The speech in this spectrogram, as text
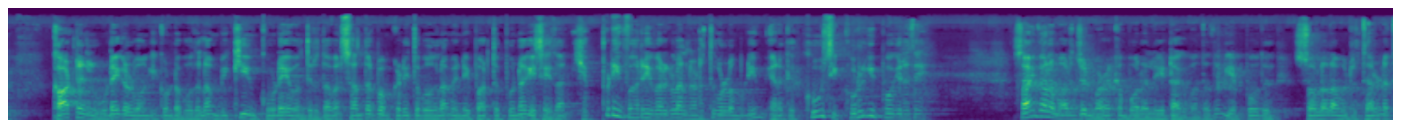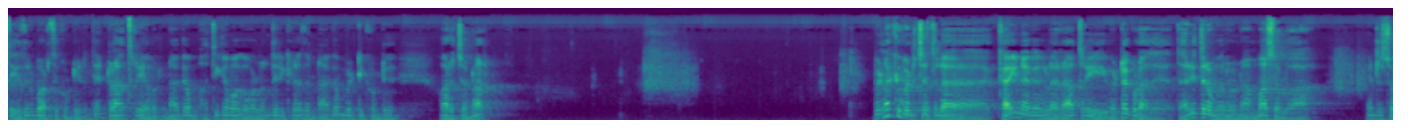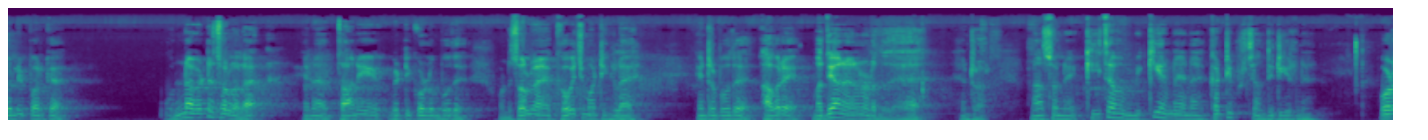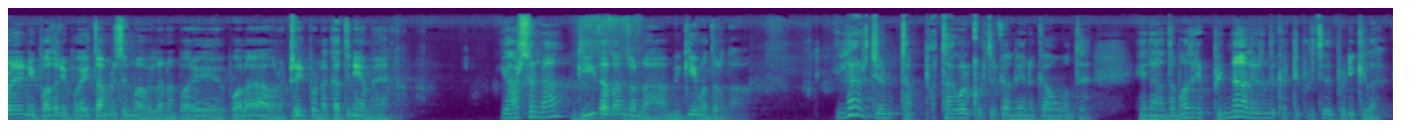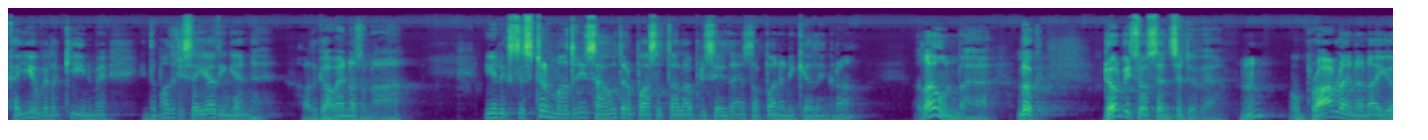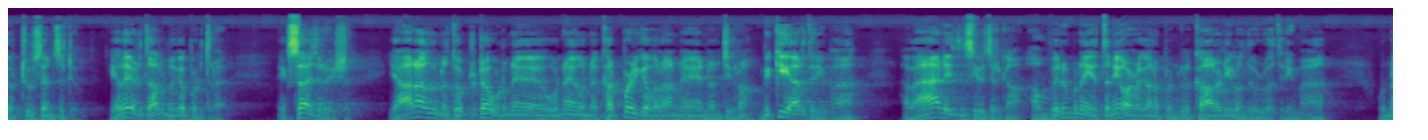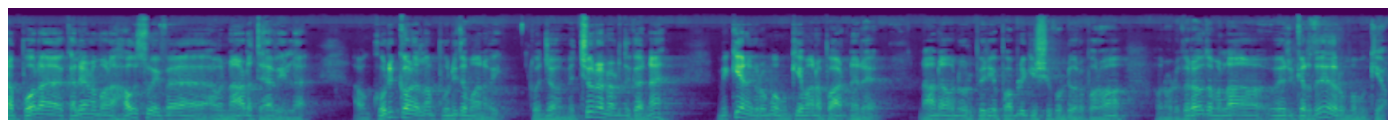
காட்டனில் உடைகள் வாங்கி கொண்ட போதெல்லாம் மிக்கியும் கூட வந்திருந்தவன் சந்தர்ப்பம் கிடைத்த போதெல்லாம் என்னை பார்த்து புன்னகை செய்தான். எப்படி வர இவர்களால் நடந்து கொள்ள முடியும்? எனக்கு கூசி குறுகி போகிறதே. சாயங்காலம் அர்ஜுன் வழக்கம் போல லேட்டாக வந்ததும் எப்போது சொல்லலாம் என்று தருணத்தை எதிர்பார்த்து கொண்டிருந்தேன். ராத்திரி அவர் நகம் அதிகமாக வளர்ந்திருக்கிறது நகம் வெட்டி கொண்டு வர சொன்னார். விளக்கு வெளிச்சத்தில் கை நகங்களை ராத்திரி வெட்டக்கூடாது தரித்திரம் வரும்னு அம்மா சொல்லுவா என்று சொல்லி பார்க்க உன்னை வெட்ட சொல்லலை. என தானே வெட்டி கொள்ளும்போது ஒன்று சொல்வேன் கோவிச்சு மாட்டிங்களே என்றபோது அவரே மத்தியானம் என்ன நடந்தது? என்றார். நான் சொன்னேன் கீதாவை மிக்கி அண்ணன் என்னை கட்டி பிடிச்சி திடீர்னு உடனே நீ பதறி போய் தமிழ் சினிமாவில் நான் போய் போல் அவனை ட்ரீட் பண்ண கத்தினியாமே. யார் சொன்னா? கீதா தான் சொன்னா மிக்கியும் வந்திருந்தான். இல்லை அர்ஜுன் தப்பாக தகவல் கொடுத்துருக்காங்க எனக்கு. அவன் வந்து என்னை அந்த மாதிரி பின்னால் இருந்து கட்டி பிடிச்சது பிடிக்கல. கையை விலக்கி இனிமேல் இந்த மாதிரி செய்யாதீங்கன்னு அதுக்கு அவன் என்ன சொன்னான் நீ எனக்கு சிஸ்டர் மாதிரி சகோதர பாசத்தால் அப்படி செய்தேன் தப்பாக நினைக்காதேங்கிறான். அதான் உண்மை. Look don't be so sensitive hmm? உன் ப்ராப்ளம் என்னென்னா யூ ஆர் டூ சென்சிட்டிவ் எதை எடுத்தாலும் மிகப்படுத்துகிற எக்ஸாஜரேஷன் யாராவது உன்னை தொட்டுட்டா உடனே உடனே உன்னை கற்பழிக்க வரான்னு நினச்சிக்கிறோம். மிக்கி யார் தெரியுமா? அவன் ஆட் ஏஜென்சி வச்சுருக்கான். அவன் விரும்பின எத்தனையோ அழகான பெண்கள் காலடியில் வந்து விழுவா தெரியுமா? உன்னை போல் கல்யாணமான ஹவுஸ் ஒய்ஃபை அவன் நாட தேவையில்லை. அவன் குறிக்கோளெல்லாம் புனிதமானவை. கொஞ்சம் மெச்சூராக நடந்துக்கண்ணே. மிக்கி எனக்கு ரொம்ப முக்கியமான பார்ட்னரு நானும் அவன் ஒரு பெரிய பப்ளிக் இஷ்யூ கொண்டு வர போகிறோம் அவனோட விரோதமெல்லாம் இருக்கிறது ரொம்ப முக்கியம்.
